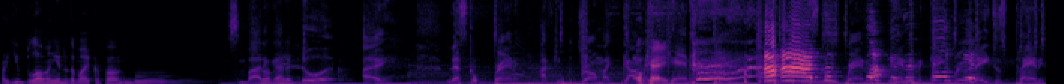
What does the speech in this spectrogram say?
Are you blowing into the microphone? Somebody gotta do it. Hey, let's go, Brandon. I keep a drum like God Okay. Fuck is this bullshit? They just planted.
